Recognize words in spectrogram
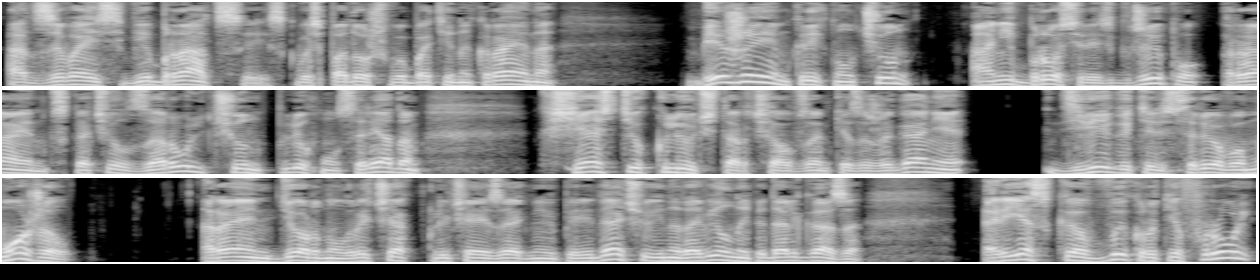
отзываясь вибрацией сквозь подошвы ботинок Райана. «Бежим!» — крикнул Чун. Они бросились к джипу. Райан вскочил за руль, Чун плюхнулся рядом. К счастью, ключ торчал в замке зажигания. Двигатель с ревом ожил. Райан дернул рычаг, включая заднюю передачу, и надавил на педаль газа. Резко выкрутив руль,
